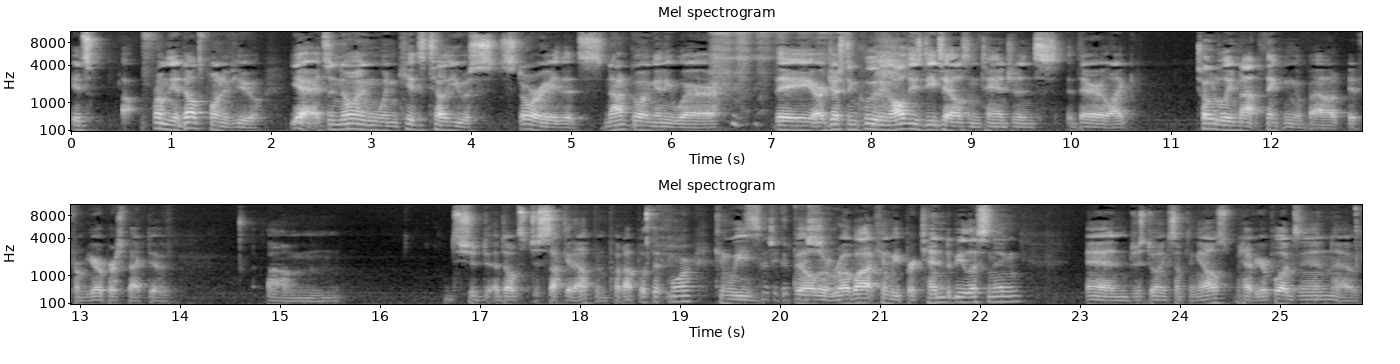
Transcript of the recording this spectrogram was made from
it's uh, from the adult's point of view. Yeah, it's annoying when kids tell you a story that's not going anywhere. they are just including all these details and tangents. They're like totally not thinking about it from your perspective. Um, should adults just suck it up and put up with it more? Can we a build a robot? Can we pretend to be listening and just doing something else? Have earplugs in? Have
